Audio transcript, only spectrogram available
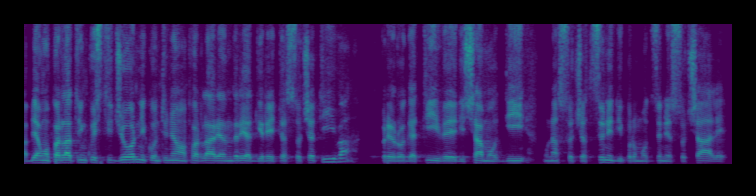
Abbiamo parlato in questi giorni, continuiamo a parlare Andrea di rete associativa, prerogative diciamo di un'associazione di promozione sociale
